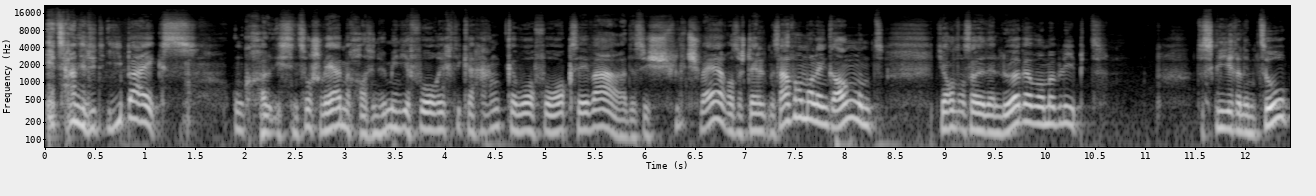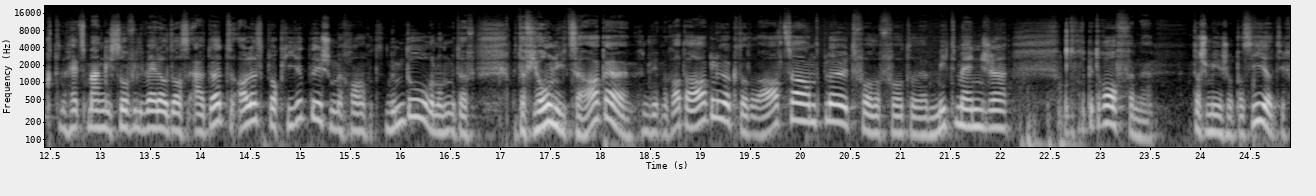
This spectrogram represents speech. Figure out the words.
jetzt haben die Leute E-Bikes und die sind so schwer, man kann sie nicht mehr in die Vorrichtungen hängen, die vorgesehen wären. Das ist viel zu schwer. Also stellt man es einfach mal in Gang und die anderen sollen dann schauen, wo man bleibt. Das Gleiche im Zug, dann hat es manchmal so viel Velo, dass auch dort alles blockiert ist und man kann nicht mehr durch. Und man darf, man darf ja auch nichts sagen. Dann wird man gerade angeschaut oder angezahnt blöd von, von den Mitmenschen oder von den Betroffenen. Das ist mir schon passiert. Ich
